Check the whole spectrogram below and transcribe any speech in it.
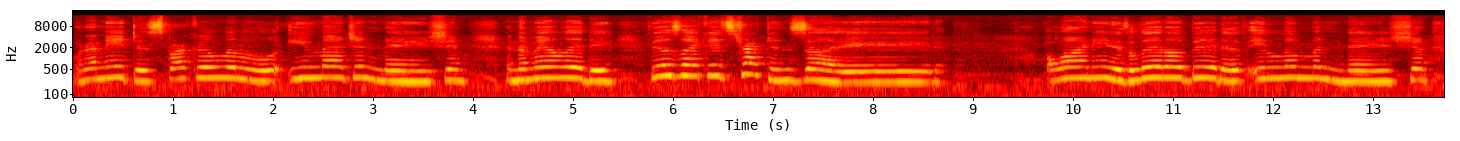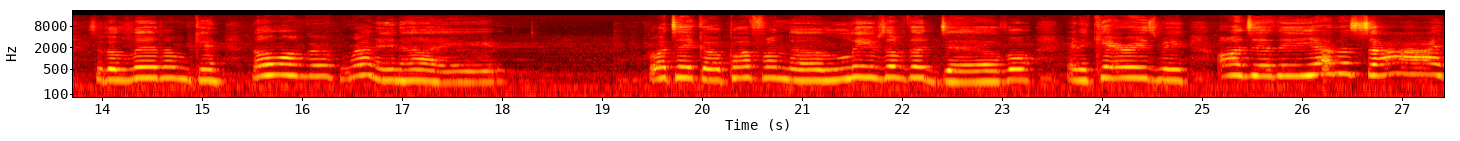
What I need to spark a little imagination, and the melody feels like it's trapped inside. All I need is a little bit of illumination so the little can no longer run and hide. Well, I take a puff from the leaves of the devil and it carries me onto the other side.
